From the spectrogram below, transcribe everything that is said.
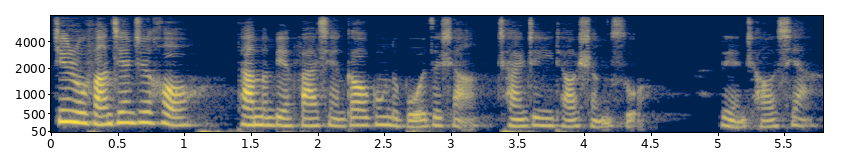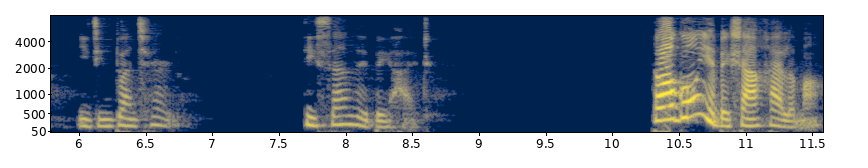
进入房间之后，他们便发现高宫的脖子上缠着一条绳索，脸朝下，已经断气儿了。第三位被害者，高公也被杀害了吗？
